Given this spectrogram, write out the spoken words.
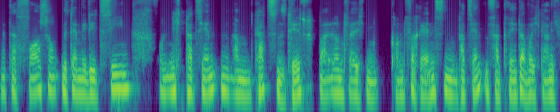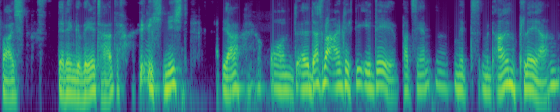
mit der Forschung, mit der Medizin und nicht Patienten am Katzentisch bei irgendwelchen Konferenzen, Patientenvertreter, wo ich gar nicht weiß, wer den gewählt hat. Ich nicht. Ja, und äh, das war eigentlich die Idee, Patienten mit, mit allen Playern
